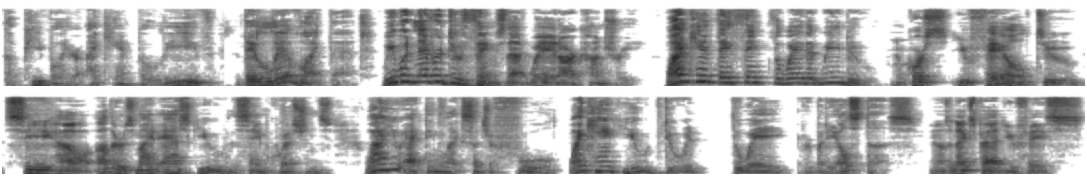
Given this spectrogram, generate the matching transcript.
the people here, I can't believe they live like that. We would never do things that way in our country. Why can't they think the way that we do? And of course, you fail to see how others might ask you the same questions. Why are you acting like such a fool? Why can't you do it the way everybody else does. You know, as an expat, you face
